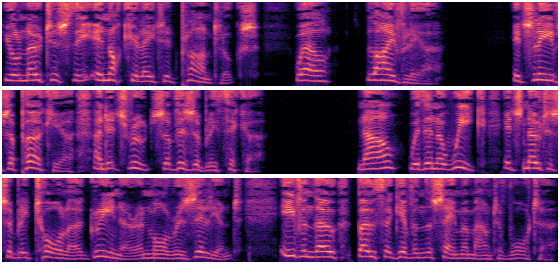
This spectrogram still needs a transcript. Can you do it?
you'll notice the inoculated plant looks, well, livelier. Its leaves are perkier and its roots are visibly thicker. Now, within a week, it's noticeably taller, greener and more resilient, even though both are given the same amount of water.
